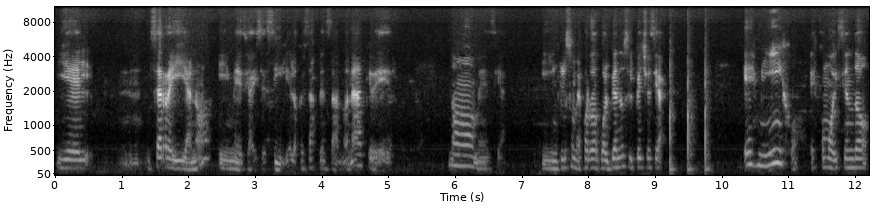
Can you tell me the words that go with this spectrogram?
Y él mm, se reía, ¿no? Y me decía, ay Cecilia, lo que estás pensando, nada que ver. No, me decía, incluso me acuerdo golpeándose el pecho, decía, es mi hijo, es como diciendo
